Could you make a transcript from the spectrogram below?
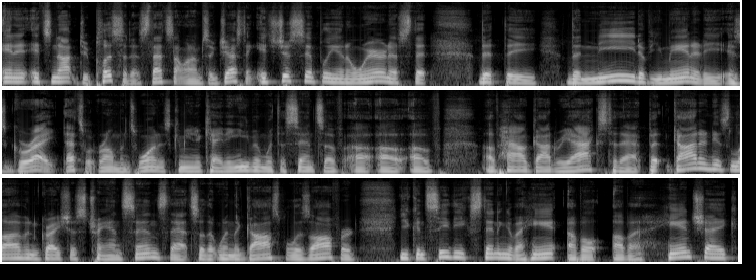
and it, it's not duplicitous. That's not what I'm suggesting. It's just simply an awareness that that the the need of humanity is great. That's what Romans one is communicating, even with the sense of uh, of of of how God reacts to that. But God in His love and gracious transcends that, so that when the gospel is offered, you can see the extending of a hand of a of a handshake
